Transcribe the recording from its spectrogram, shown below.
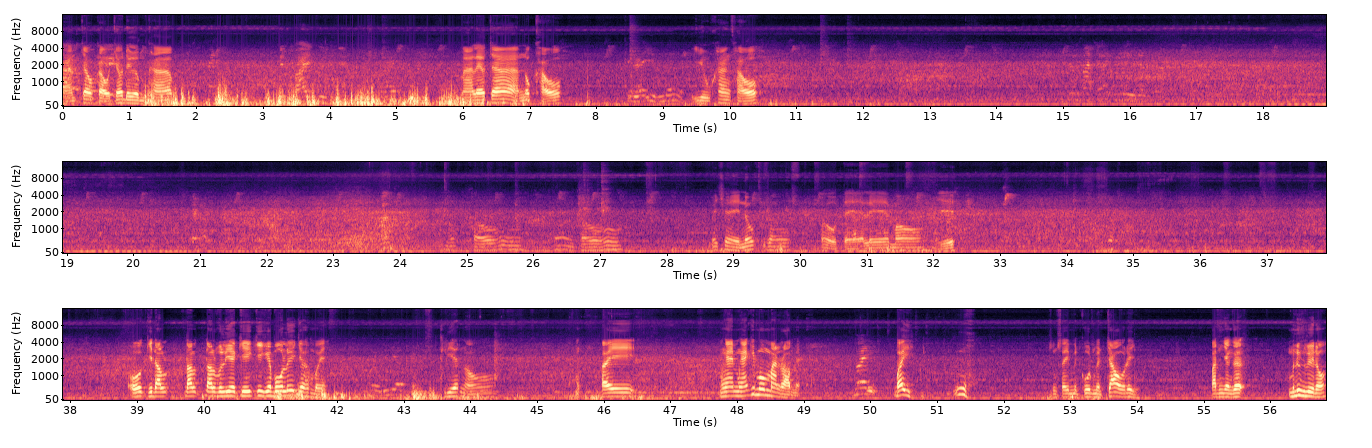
ร้านเจ้าเก่าเจ้าเดิมครับ มาแล้วจ้านกเขา อยู่ข้างเขา นกเขาข้างเขา ไม่ใช่นกเราเฝ้าแต่เลมองเย้โอ้กี่ดัลดัลดัลเวเลียกี่กี่กระโบเลยเจอไหมเคลียร์เนาะไอไงไงกี่มุมมันรอบเนี่ย Bay. ใบอู้สงสัยเป็นกูนเป็นเจ้าดิปันยังก็มันนึกเลยเนาะ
